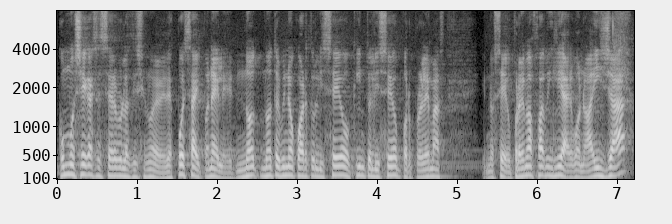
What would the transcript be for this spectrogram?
¿Cómo llega ese cerebro a los 19? Después hay, ponele, no, no terminó cuarto liceo o quinto liceo por problemas no sé, problemas familiares, bueno, ahí ya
